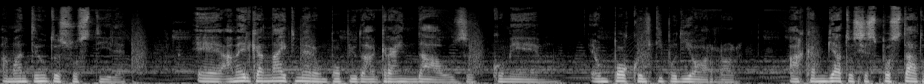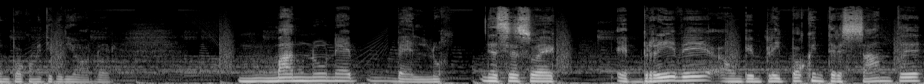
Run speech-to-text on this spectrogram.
ha mantenuto il suo stile. E American Nightmare è un po' più da grindhouse, come è un po' quel tipo di horror. Ha cambiato, si è spostato un po' come tipo di horror. Ma non è bello. nel senso è, è breve, ha un gameplay poco interessante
